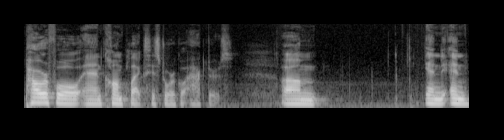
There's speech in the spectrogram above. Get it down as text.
powerful and complex historical actors. Um, and, and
